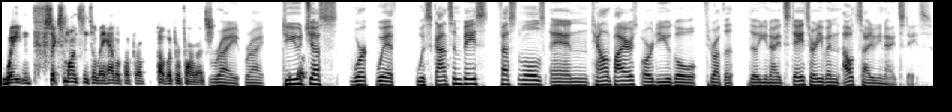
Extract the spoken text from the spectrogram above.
waiting six months until they have a public performance. Right, right. Do you just work with Wisconsin based festivals and talent buyers, or do you go throughout the, the United States or even outside of the United States?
